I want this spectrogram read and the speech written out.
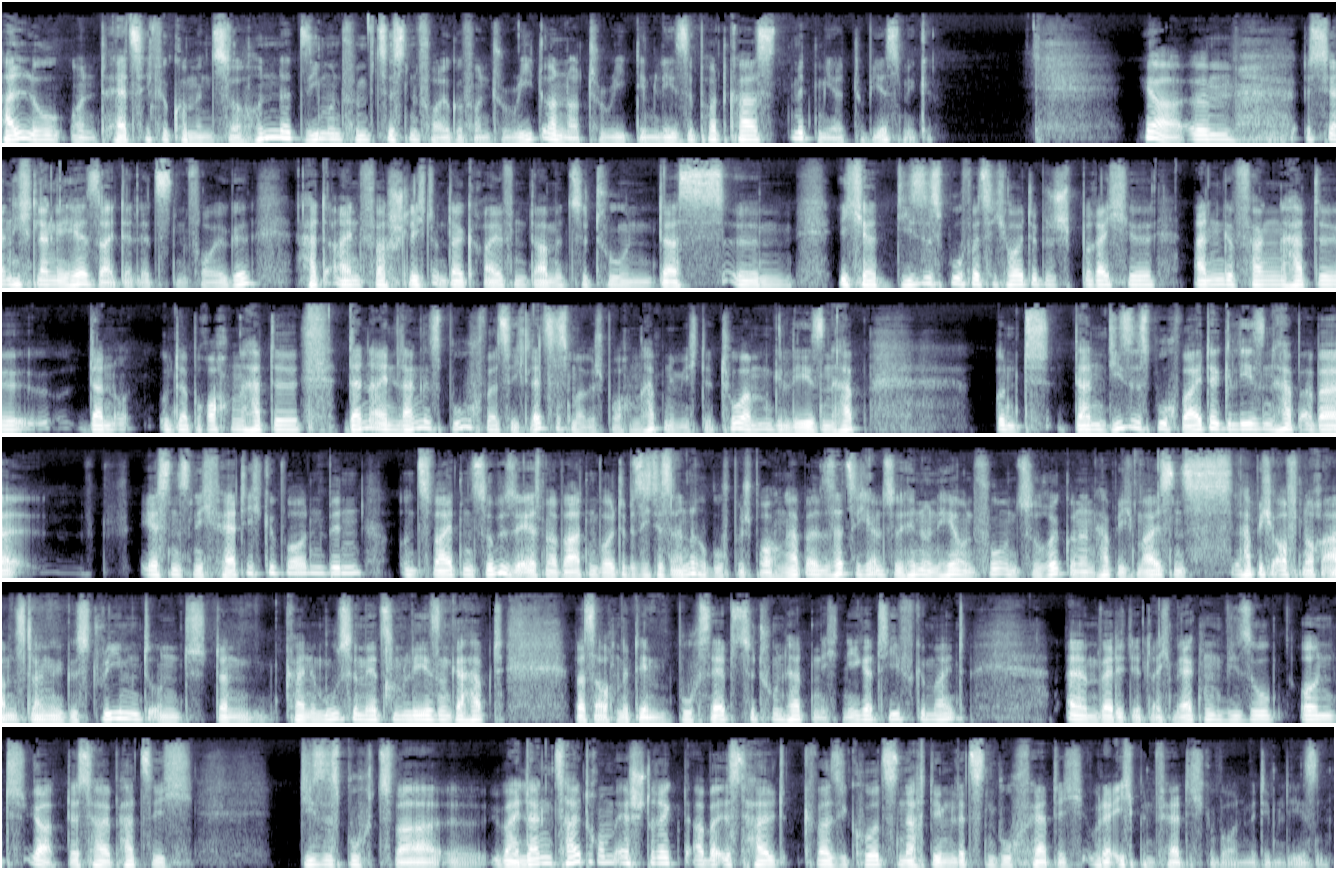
Hallo und herzlich willkommen zur 157. Folge von To Read or Not to Read, dem Lesepodcast mit mir, Tobias Micke. Ja, ähm, ist ja nicht lange her seit der letzten Folge, hat einfach schlicht und ergreifend damit zu tun, dass ähm, ich ja dieses Buch, was ich heute bespreche, angefangen hatte, dann unterbrochen hatte, dann ein langes Buch, was ich letztes Mal besprochen habe, nämlich Der Turm, gelesen habe und dann dieses Buch weitergelesen habe, aber erstens nicht fertig geworden bin und zweitens sowieso erstmal warten wollte, bis ich das andere Buch besprochen habe. Also es hat sich alles so hin und her und vor und zurück und dann habe ich meistens, habe ich oft noch abends lange gestreamt und dann keine Muße mehr zum Lesen gehabt, was auch mit dem Buch selbst zu tun hat, nicht negativ gemeint. Ähm, werdet ihr gleich merken, wieso. Und ja, deshalb hat sich dieses Buch zwar äh, über einen langen Zeitraum erstreckt, aber ist halt quasi kurz nach dem letzten Buch fertig oder ich bin fertig geworden mit dem Lesen.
